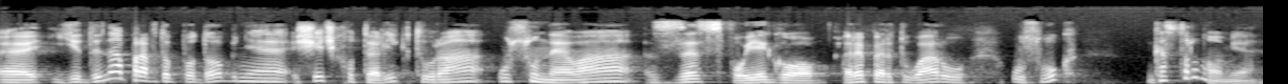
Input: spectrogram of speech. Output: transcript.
E, jedyna prawdopodobnie sieć hoteli, która usunęła ze swojego repertuaru usług gastronomię,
